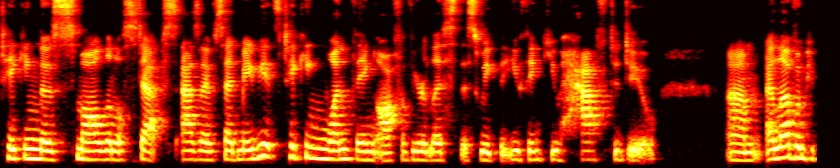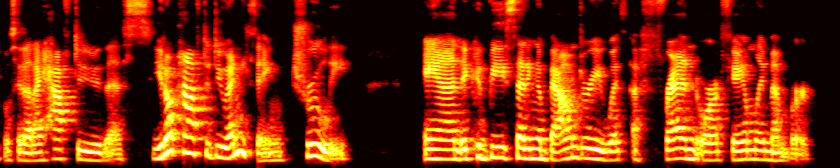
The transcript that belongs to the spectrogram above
taking those small little steps. As I've said, maybe it's taking one thing off of your list this week that you think you have to do. Um, I love when people say that I have to do this. You don't have to do anything, truly. And it could be setting a boundary with a friend or a family member.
